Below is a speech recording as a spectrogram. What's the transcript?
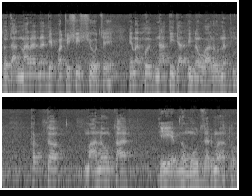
તો દાન મહારાજના જે પટ શિષ્યો છે, એમાં કોઈ જ્ઞાતિ જાતિનો વાળો નથી. ફક્ત માનવતા એ એમનો મૂળ ધર્મ હતો.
